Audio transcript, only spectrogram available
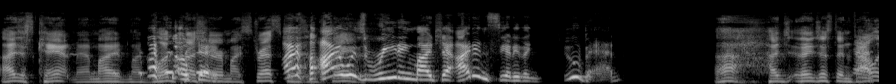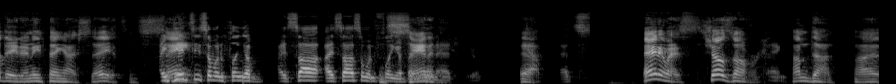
I just can't, man. My my blood Okay. pressure, my stress. I, I was reading my chat. I didn't see anything too bad. Ah, I j they just invalidate anything I say. It's insane. I did see someone fling a. I saw. I saw someone fling a banana at you. Yeah. That's. Anyways, show's over. Thing. I'm done. I,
